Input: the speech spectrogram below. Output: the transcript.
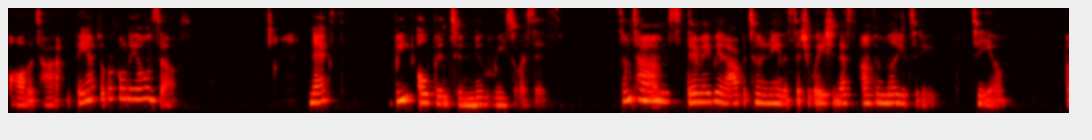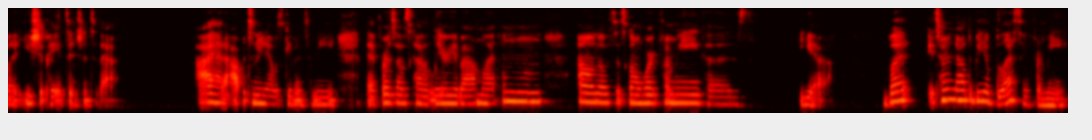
all the time. They have to work on their own selves. Next, be open to new resources sometimes there may be an opportunity in a situation that's unfamiliar to you, to you, but you should pay attention to that. I had an opportunity that was given to me at first I was kind of leery about. I'm like, mm, I don't know if this is going to work for me because, yeah. But it turned out to be a blessing for me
